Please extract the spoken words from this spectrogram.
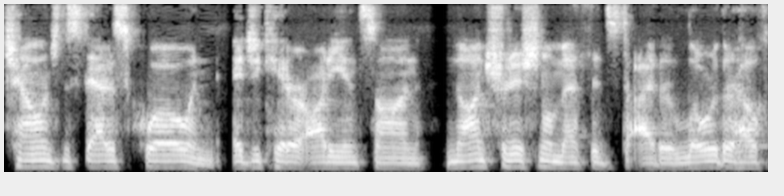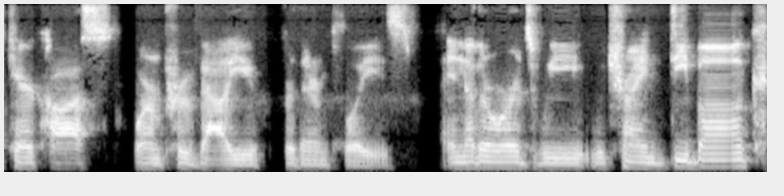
challenge the status quo and educate our audience on non traditional methods to either lower their healthcare costs or improve value for their employees. In other words, we, we try and debunk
